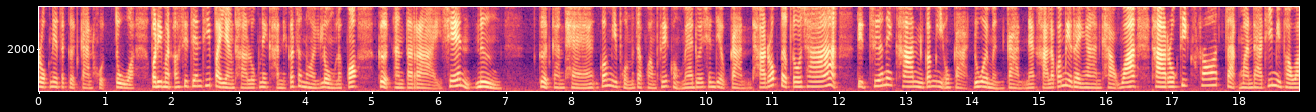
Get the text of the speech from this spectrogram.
รกเนี่ยจะเกิดการหดตัว ปริมาณออกซิเจนที่ไปยังทารกในครรภ์เนี่ยก็จะน้อยลง แล้วก็เกิดอันตราย เช่น 1. เกิดการแท้งก็มีผลมาจากความเครียดของแม่ด้วยเช่นเดียวกัน ทารกเติบโตช้า ติดเชื้อในครรภ์ก็มีโอกาสด้วยเหมือนกันนะคะ แล้วก็มีรายงานค่ะว่า ทารกที่คลอดจากมารดาที่มีภาวะ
